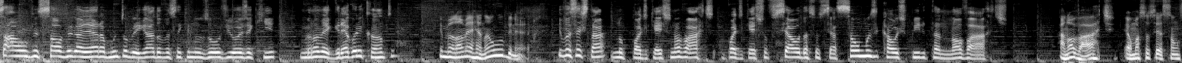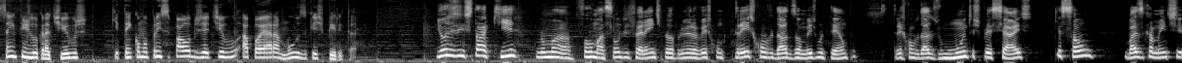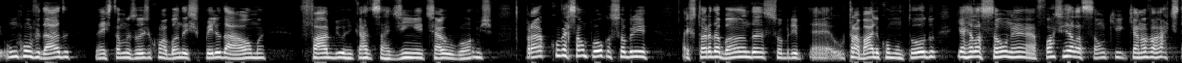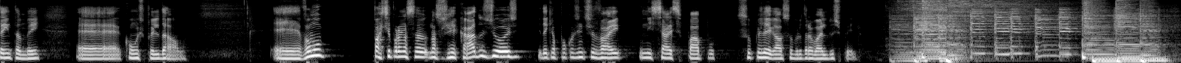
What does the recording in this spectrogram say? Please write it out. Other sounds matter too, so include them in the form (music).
Salve, salve galera, muito obrigado a você que nos ouve hoje aqui. Meu nome é Gregory Canto. E meu nome é Renan Ubner. E você está no podcast Nova Arte, o podcast oficial da Associação Musical Espírita Nova Arte. A Nova Arte é uma associação sem fins lucrativos que tem como principal objetivo apoiar a música espírita. E hoje a gente está aqui numa formação diferente pela primeira vez com três convidados ao mesmo tempo, três convidados muito especiais que são basicamente um convidado. Né? Estamos hoje com a banda Espelho da Alma, Fábio, Ricardo Sardinha e Thiago Gomes, para conversar um pouco sobre a história da banda, sobre é, o trabalho como um todo e a relação, né, a forte relação que, que a nova arte tem também é, com o Espelho da Alma. É, vamos partir para nossos recados de hoje e daqui a pouco a gente vai iniciar esse papo super legal sobre o trabalho do Espelho.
